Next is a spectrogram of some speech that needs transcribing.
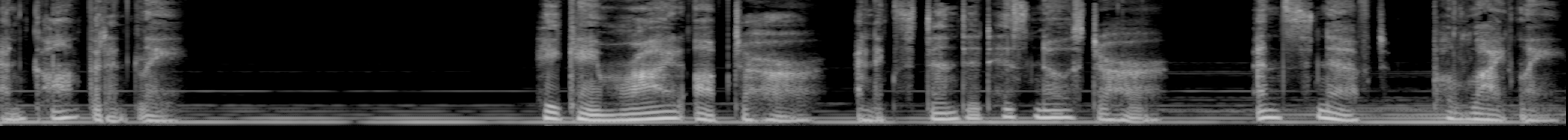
and confidently. He came right up to her and extended his nose to her and sniffed politely.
